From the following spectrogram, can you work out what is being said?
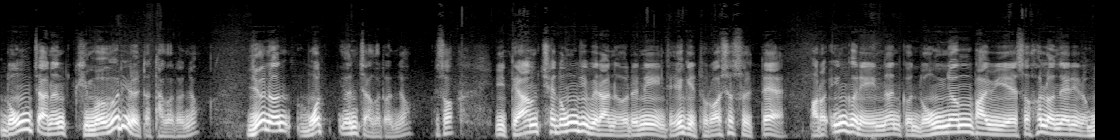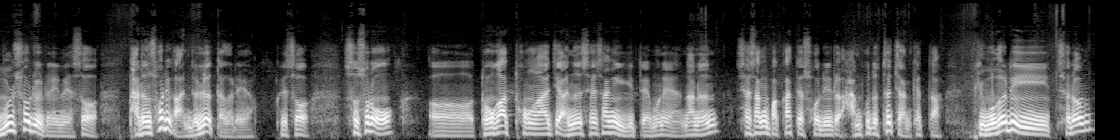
농자는 귀머거리를 뜻하거든요. 연은 못 연자거든요. 그래서 이 대암채동집이라는 어른이 이제 여기 들어오셨을 때 바로 인근에 있는 그 농년 바위에서 흘러내리는 물소리로 인해서 다른 소리가 안 들렸다 그래요. 그래서 스스로 어, 도가 통하지 않는 세상이기 때문에 나는 세상 바깥의 소리를 아무것도 듣지 않겠다. 귀머거리처럼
